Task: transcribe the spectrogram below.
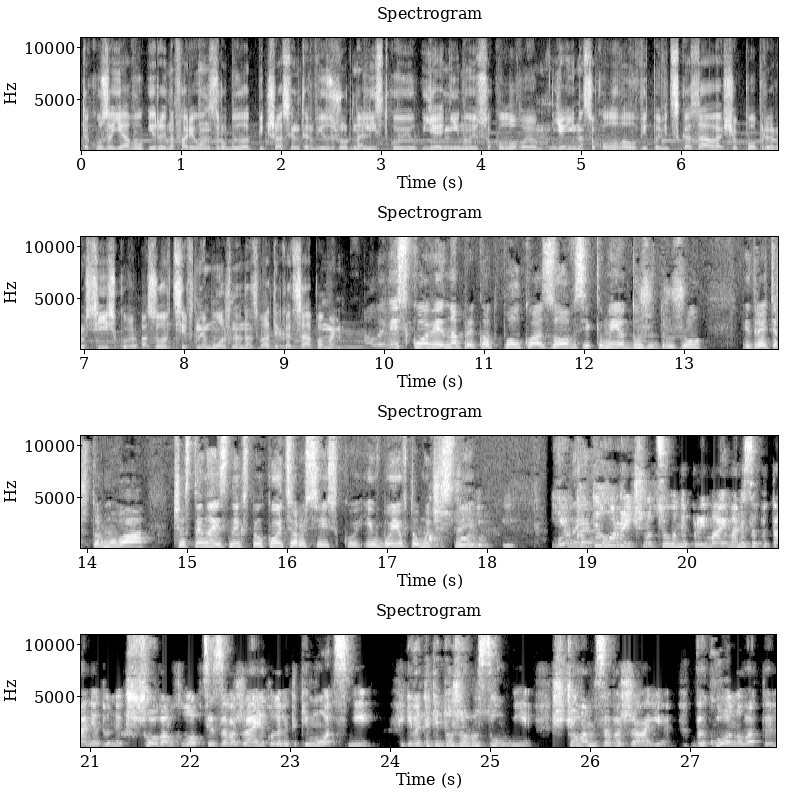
Таку заяву Ірина Фаріон зробила під час інтерв'ю з журналісткою Яніною Соколовою. Яніна Соколова у відповідь сказала, що, попри російською, азовців не можна назвати кацапами. Але військові, наприклад, полку Азов, з якими я дуже дружу, і третя штурмова, частина із них спілкується російською, і в бою в тому А числі. Я Вони- категорично цього не приймаю. У мене запитання до них: що вам, хлопці, заважає, коли ви такі моцні? І ви такі дуже розумні. Що вам заважає виконувати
